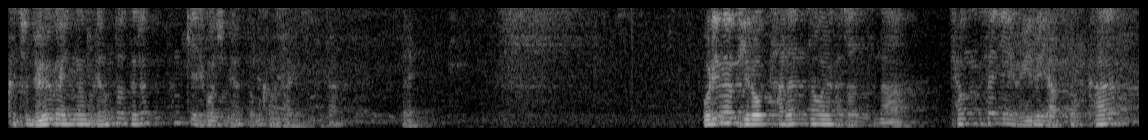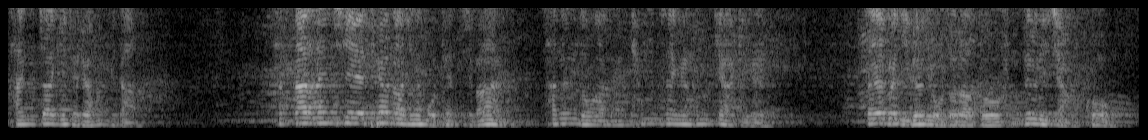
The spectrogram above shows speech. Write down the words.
그 좀 여유가 있는 우리 형도들은 함께 읽어주면 너무 감사하겠습니다. 네. 우리는 비록 다른 성을 가졌으나 평생의 의를 약속한 단짝이 되려 합니다. 한날 한시에 태어나지는 못했지만 사는 동안은 평생을 함께하기를 짧은 이별이 오더라도 흔들리지 않고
